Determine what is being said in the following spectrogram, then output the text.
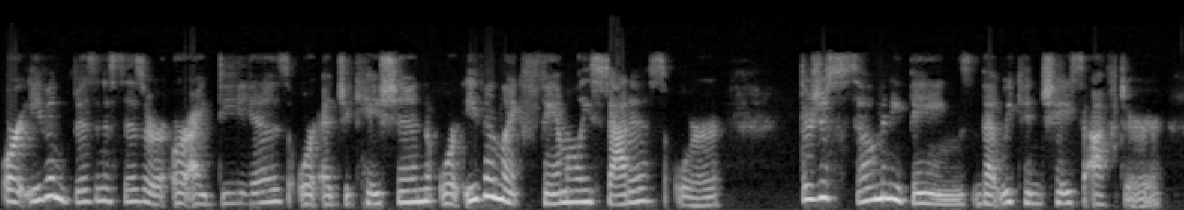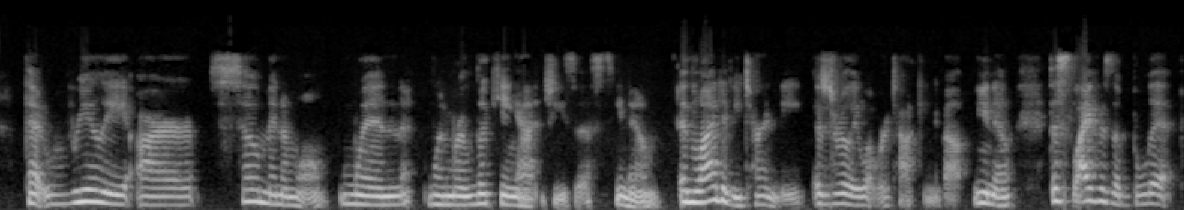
or even businesses or, or ideas or education or even like family status or there's just so many things that we can chase after that really are so minimal when when we're looking at Jesus, you know, in light of eternity is really what we're talking about. You know, this life is a blip,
